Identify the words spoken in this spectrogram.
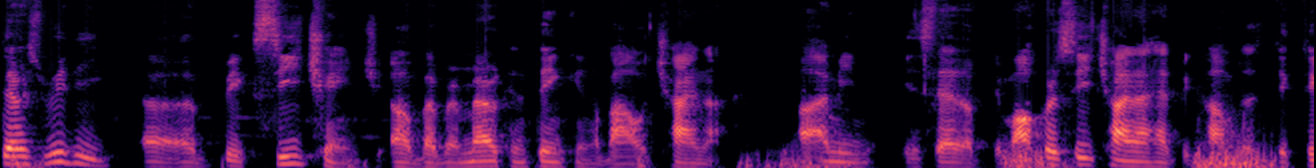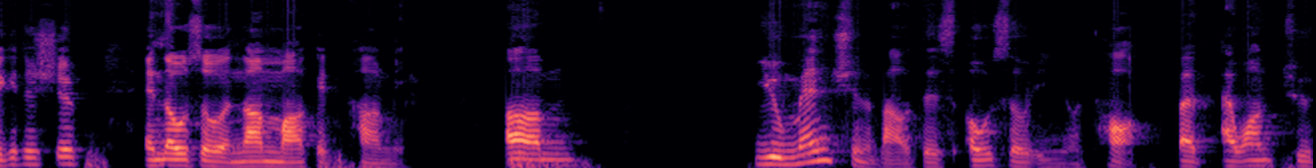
There's really a big sea change of American thinking about China. Uh, I mean, instead of democracy, China had become a dictatorship and also a non-market economy. Um, you mentioned about this also in your talk, but I want to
